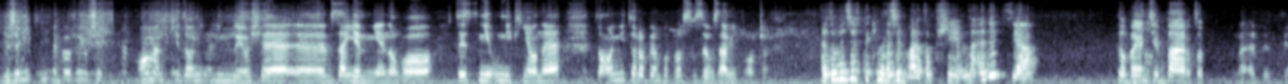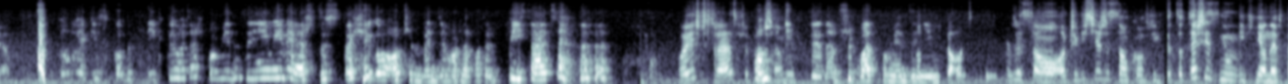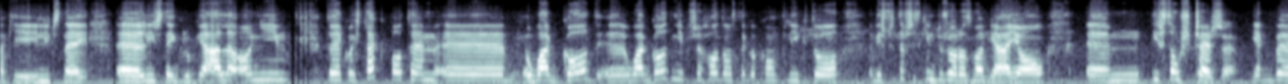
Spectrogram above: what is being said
że mimo tego, że już jest ten moment, kiedy oni eliminują się e, wzajemnie, no bo to jest nieuniknione, to oni to robią po prostu ze łzami w oczach. Ale to będzie w takim razie bardzo przyjemna edycja. To będzie bardzo trudna edycja. A były jakieś konflikty, chociaż pomiędzy nimi wiesz, coś takiego, o czym będzie można potem pisać. Bo jeszcze raz, przepraszam. Konflikty na przykład pomiędzy no, nimi. oczywiście, że są. Oczywiście, że są konflikty. To też jest nieuniknione w takiej licznej, e, licznej grupie, ale oni to jakoś tak potem e, łagod, e, łagodnie przechodzą z tego konfliktu. Wiesz, przede wszystkim dużo rozmawiają e, i są szczerzy. Jakby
